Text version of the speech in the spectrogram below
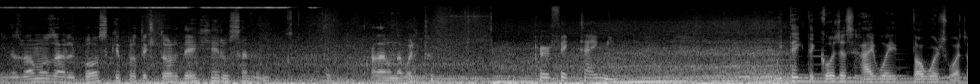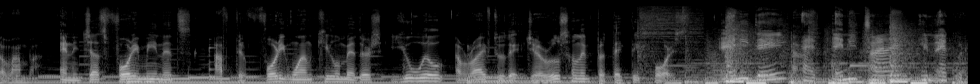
Y nos vamos al bosque protector de Jerusalén a dar una vuelta. Perfect timing. We take the Cojas Highway towards Guayabamba, and in just 40 minutes, after 41 kilometers, you will arrive to the Jerusalem Protective Forest. Any day, at any time in Ecuador.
